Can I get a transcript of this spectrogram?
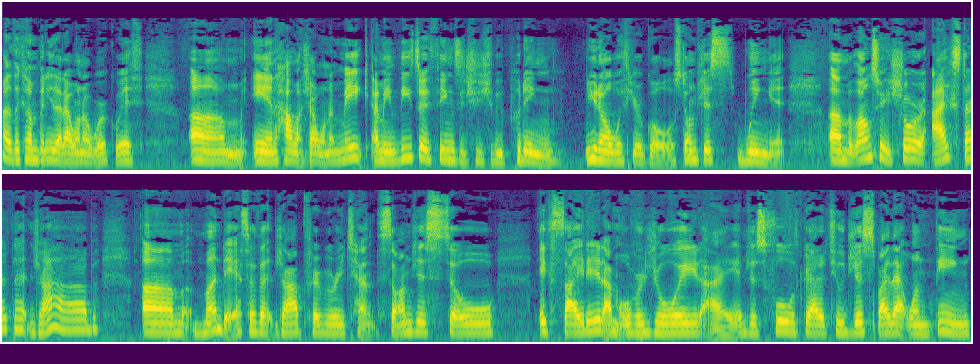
of the company that I want to work with, um, and how much I want to make. I mean, these are things that you should be putting, you know, with your goals. Don't just wing it. Um, long story short, I start that job um, Monday. I start that job February 10th. So I'm just so excited. I'm overjoyed. I am just full with gratitude just by that one thing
